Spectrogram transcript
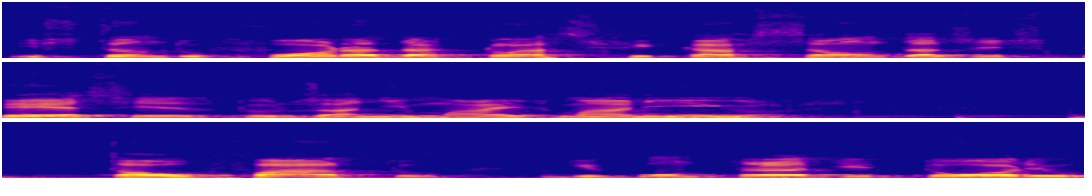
estando fora da classificação das espécies dos animais marinhos. Tal fato de contraditório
